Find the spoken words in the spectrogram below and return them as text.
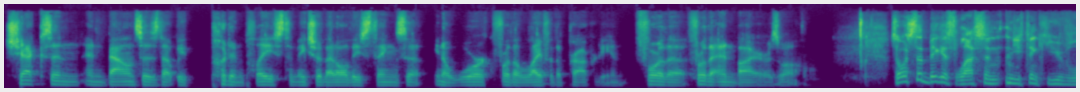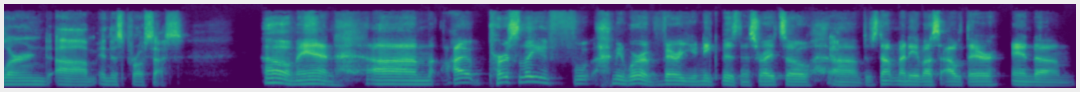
checks and and balances that we put in place to make sure that all these things uh, you know work for the life of the property and for the for the end buyer as well. So what's the biggest lesson you think you've learned um, in this process? Oh man, um, I personally, I mean, we're a very unique business, right? So uh, there's not many of us out there, and um,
